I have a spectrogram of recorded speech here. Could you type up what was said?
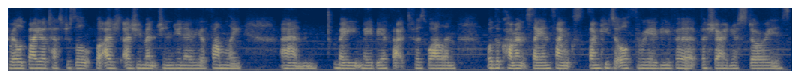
thrilled by your test result. But as, as you mentioned, you know, your family um, may, may be affected as well. And other comments saying thanks, thank you to all three of you for, for sharing your stories.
